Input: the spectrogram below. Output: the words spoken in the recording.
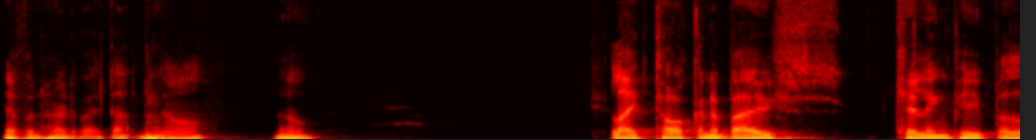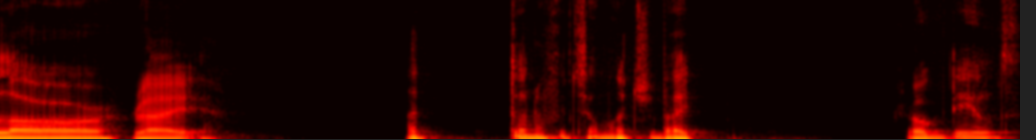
you haven't heard about that? No. no. Like talking about killing people or Right. I don't know if it's so much about drug deals.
